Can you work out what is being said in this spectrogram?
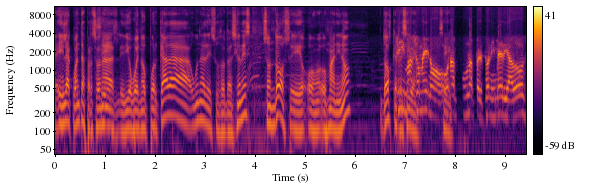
Él a cuántas personas Sí. le dio, bueno, por cada una de sus donaciones son dos, eh, Osmani, ¿no? Dos que Sí, reciben. más o menos, Sí. una, una persona y media, dos,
